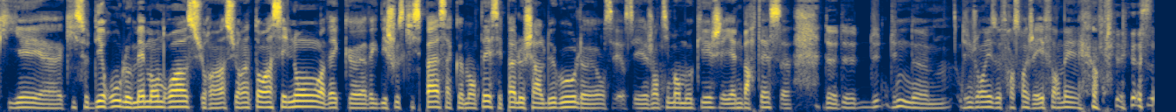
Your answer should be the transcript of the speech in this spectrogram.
qui est euh, qui se déroule au même endroit sur un sur un temps assez long avec euh, avec des choses qui se passent à commenter. C'est pas le Charles de Gaulle. Euh, on s'est gentiment moqué chez Yann Barthès de d'une d'une journaliste de France 3 que j'avais formé en plus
